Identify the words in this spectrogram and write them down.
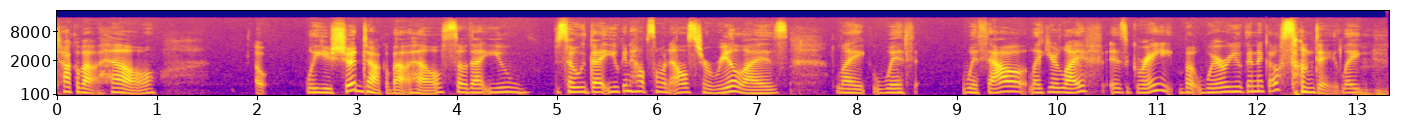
talk about hell, oh, well you should talk about hell so that you so that you can help someone else to realize like with without like your life is great but where are you going to go someday like mm-hmm.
